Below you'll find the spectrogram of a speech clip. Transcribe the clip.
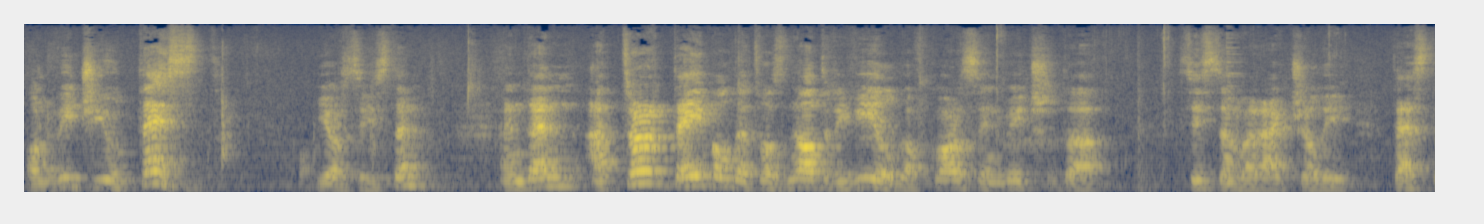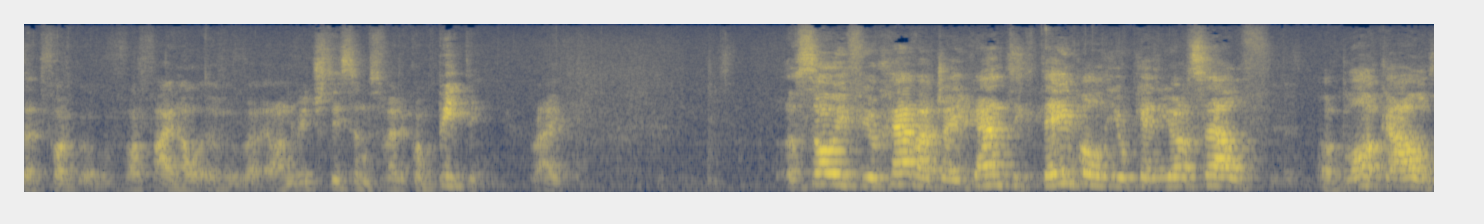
on which you test your system, and then a third table that was not revealed, of course, in which the system were actually tested for, for final, on which systems were competing, right? So if you have a gigantic table, you can yourself uh, block out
